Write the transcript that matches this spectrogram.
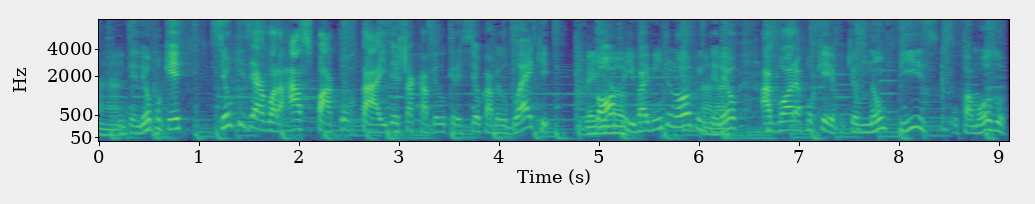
Aham. Entendeu? Porque se eu quiser agora raspar, cortar e deixar cabelo crescer, o cabelo black, Vem top, e vai vir de novo, entendeu? Agora, por quê? Porque eu não fiz o famoso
